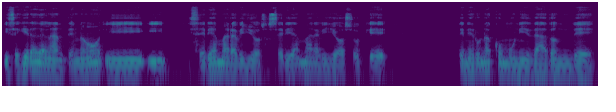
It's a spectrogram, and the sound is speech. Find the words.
y seguir adelante, ¿no? Y, y, sería maravilloso, sería maravilloso que tener una comunidad donde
